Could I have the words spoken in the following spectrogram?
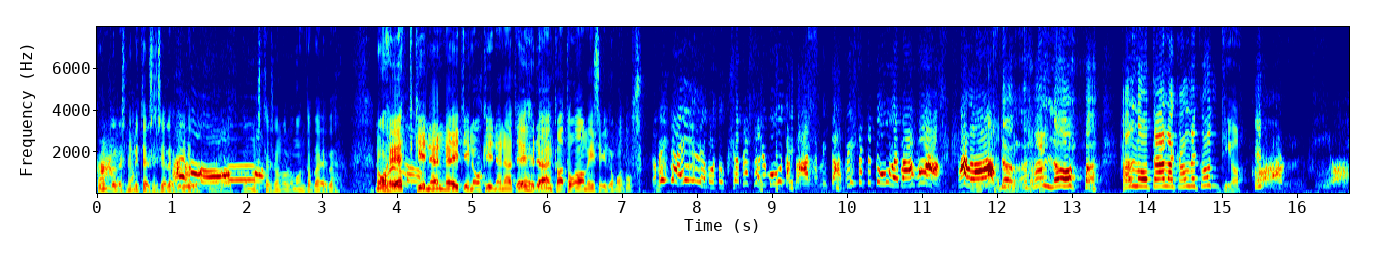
Kuunteles ne, miten se siellä kiljuu. Tuommoista se on ollut monta päivää. No hetkinen, neiti Nokinenä, tehdään katoamisilmoitus. No mitä ilmoituksia tässä nyt muuta tarvitaan? Pistätte tuulemaan vaan. Halo? No, hallo! Hallo, täällä Kalle Kontio. Kontio.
